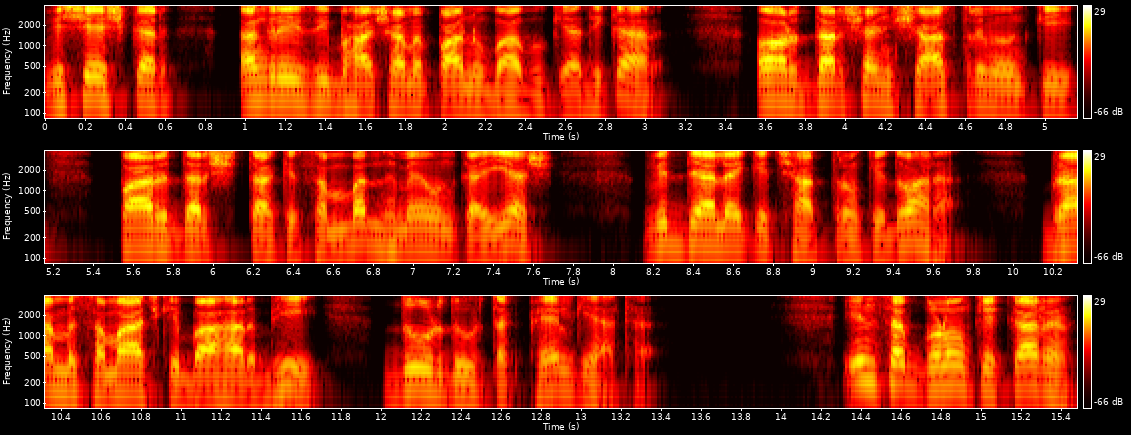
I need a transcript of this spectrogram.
विशेषकर अंग्रेज़ी भाषा में पानू बाबू के अधिकार और दर्शन शास्त्र में उनकी पारदर्शिता के संबंध में उनका यश विद्यालय के छात्रों के द्वारा ब्राह्म समाज के बाहर भी दूर दूर तक फैल गया था। इन सब गुणों के कारण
